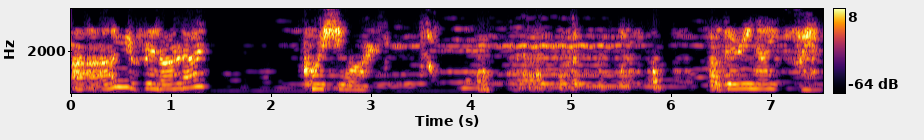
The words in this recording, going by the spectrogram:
I, I'm your friend, aren't I? Of course you are. A very nice friend.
